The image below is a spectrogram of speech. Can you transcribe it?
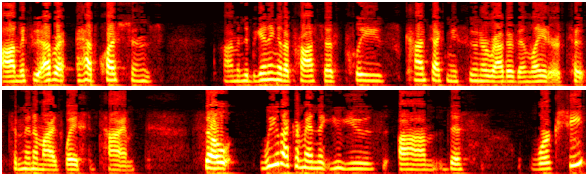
Um, if you ever have questions um, in the beginning of the process, please contact me sooner rather than later to, to minimize waste of time. So we recommend that you use um, this worksheet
